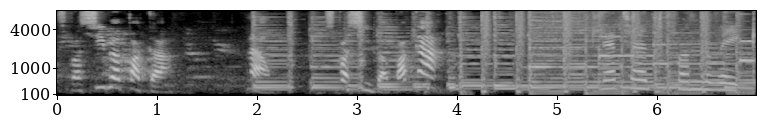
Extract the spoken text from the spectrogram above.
Spasiba paka. Nou, spasiba paka. Kletshead van de week.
